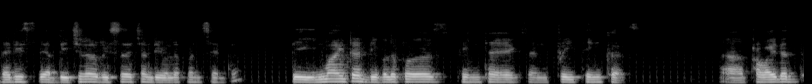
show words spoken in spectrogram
that is their digital research and development center. They invited developers, fintechs, and free thinkers, uh, provided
